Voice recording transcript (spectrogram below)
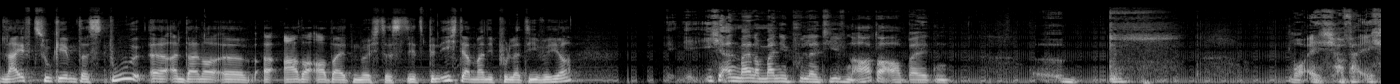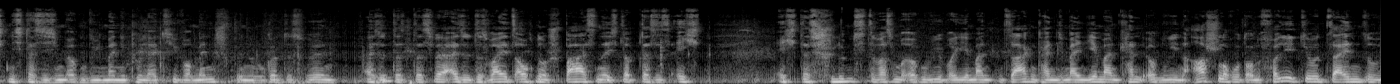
live zugeben, dass du äh, an deiner äh, Ader arbeiten möchtest. Jetzt bin ich der Manipulative hier. Ich an meiner manipulativen Ader arbeiten. Äh, boah, ich hoffe echt nicht, dass ich irgendwie manipulativer Mensch bin, um Gottes Willen. Also das, das wäre, also das war jetzt auch nur Spaß. Ne? Ich glaube, das ist echt, echt das Schlimmste, was man irgendwie über jemanden sagen kann. Ich meine, jemand kann irgendwie ein Arschloch oder ein Vollidiot sein, so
